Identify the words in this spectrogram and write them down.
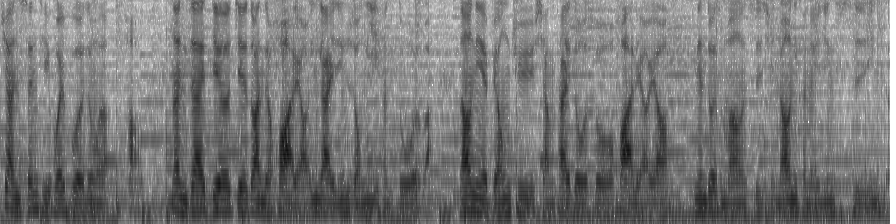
既然你身体恢复的这么好，那你在第二阶段的化疗应该已经容易很多了吧？然后你也不用去想太多，说化疗要面对什么样的事情，然后你可能已经适应了。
